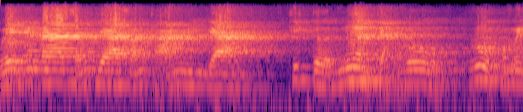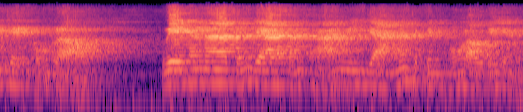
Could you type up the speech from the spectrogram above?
เวทนาสัญญาสังขารวิญญาณ ที่เกิดเนื่องจากรูป รูปก็ไม่ใช่ของเรา เวทนาสัญญาสังขารวิญญาณนั้นจะเป็นของเราได้อย่างไร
